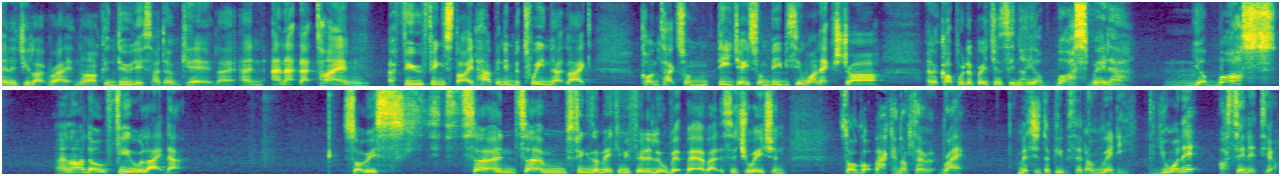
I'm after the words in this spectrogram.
energy like, right, no, I can do this, I don't care. Like, and, and at that time, a few things started happening between that, like contacts from DJs from BBC 1Xtra, and a couple of the bridges saying, no, you're boss, brother. Mm. You're boss. And I don't feel like that. So it's certain, certain things are making me feel a little bit better about the situation. So I got back and I said, right, message the people said, I'm ready. You want it? I'll send it to you.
